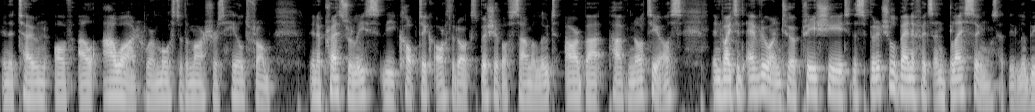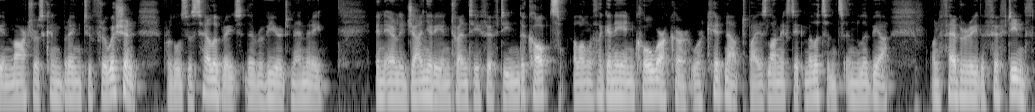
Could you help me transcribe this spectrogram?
in the town of Al Awar, where most of the martyrs hailed from. In a press release, the Coptic Orthodox Bishop of Samalut, Anba Pavnotios, invited everyone to appreciate the spiritual benefits and blessings that the Libyan martyrs can bring to fruition for those who celebrate their revered memory. In early January in 2015, the Copts, along with a Ghanaian co-worker, were kidnapped by Islamic State militants in Libya. On February the 15th,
